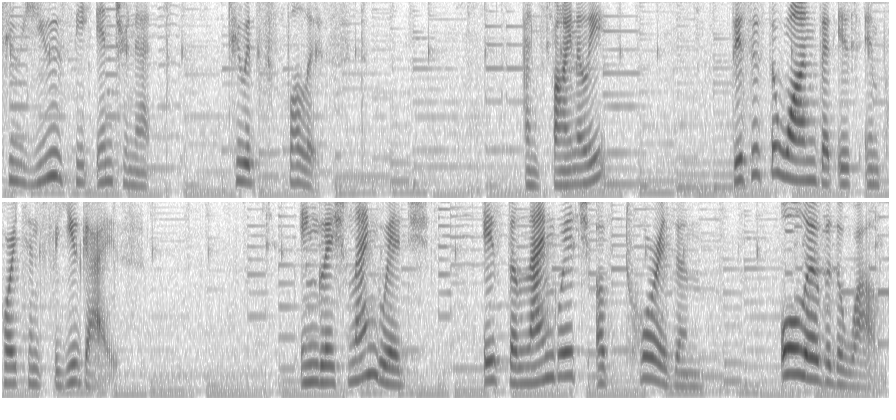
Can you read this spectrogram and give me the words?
to use the internet to its fullest. And finally, this is the one that is important for you guys. English language is the language of tourism all over the world.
